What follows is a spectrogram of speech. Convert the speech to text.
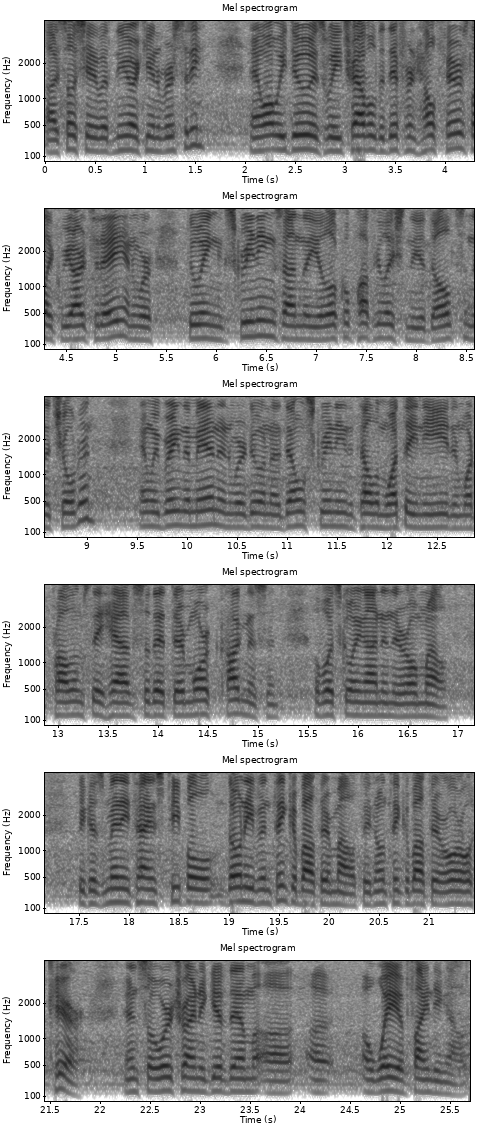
associated with New York University. And what we do is we travel to different health fairs like we are today, and we're doing screenings on the local population, the adults and the children. And we bring them in and we're doing a dental screening to tell them what they need and what problems they have so that they're more cognizant of what's going on in their own mouth. Because many times people don't even think about their mouth, they don't think about their oral care. And so we're trying to give them a, a, a way of finding out.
